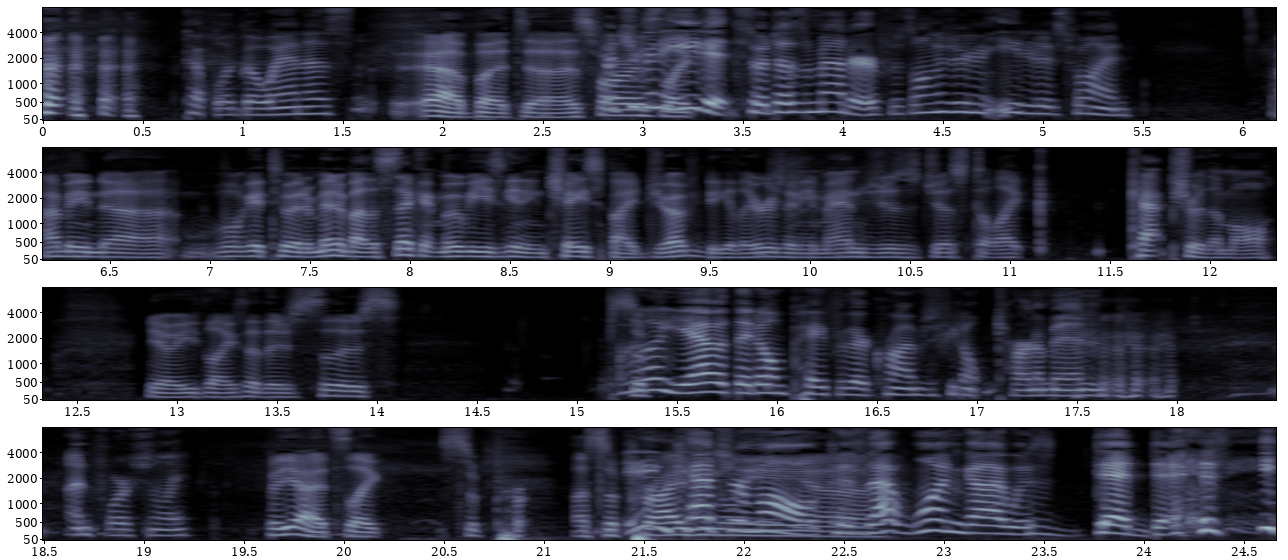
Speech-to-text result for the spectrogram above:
a couple of goannas, yeah. But uh, as far but you're as going like, to eat it, so it doesn't matter. If as long as you're going to eat it, it's fine. I mean, uh, we'll get to it in a minute. By the second movie, he's getting chased by drug dealers, and he manages just to like capture them all. You know, he like I said, there's so there's So- well, yeah, but they don't pay for their crimes if you don't turn them in. unfortunately, But yeah, it's like surpr- a he surprisingly. didn't catch them all because uh, that one guy was dead, dead. he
